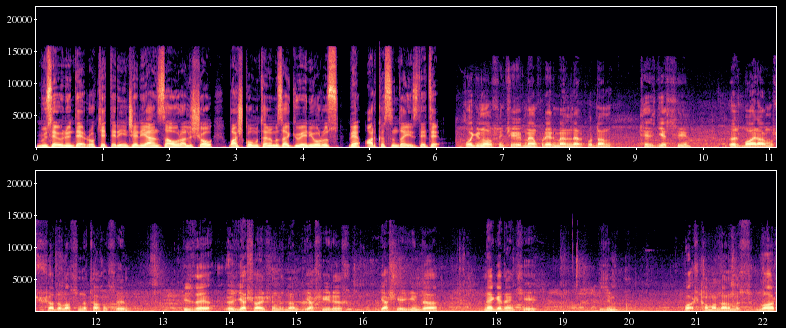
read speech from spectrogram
Müze önünde roketleri inceleyen Zaur Alişov, başkomutanımıza güveniyoruz ve arkasındayız dedi. O gün olsun ki mənfur ermənilər buradan tez geçsin, öz bayrağımız Şuşa adalasında taxılsın. Biz də öz yaşayışımızdan yaşayırıq, yaşayacağım da. Nə qədər ki bizim baş komandanımız var,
